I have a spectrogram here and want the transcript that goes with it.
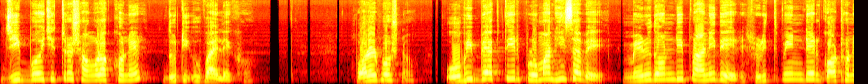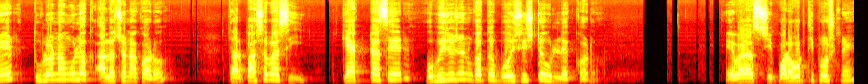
জীববৈচিত্র্য সংরক্ষণের দুটি উপায় লেখো। পরের প্রশ্ন অভিব্যক্তির প্রমাণ হিসাবে মেরুদণ্ডী প্রাণীদের হৃৎপিণ্ডের গঠনের তুলনামূলক আলোচনা করো। তার পাশাপাশি ক্যাকটাসের অভিযোজনগত বৈশিষ্ট্য উল্লেখ করো। এবার আসছি পরবর্তী প্রশ্নে।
